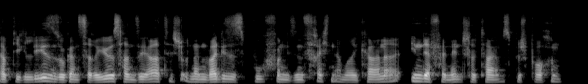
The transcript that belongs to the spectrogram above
habe die gelesen, so ganz seriös, hanseatisch. Und dann war dieses Buch von diesem frechen Amerikaner in der Financial Times besprochen.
